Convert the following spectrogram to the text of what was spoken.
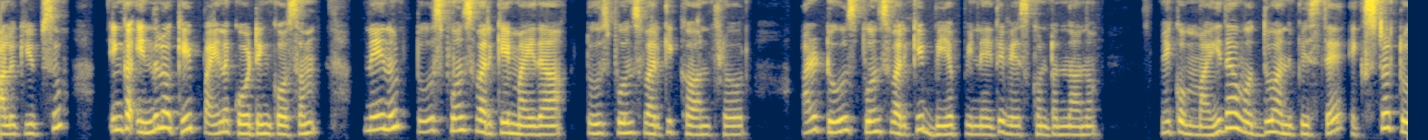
ఆలు క్యూబ్స్. ఇంకా ఇందులోకి పైన కోటింగ్ కోసం నేను టూ స్పూన్స్ వరకు మైదా టూ స్పూన్స్ వరకు కార్న్ఫ్లోర్ అండ్ టూ స్పూన్స్ వరకు బియ్యం పిండి అయితే వేసుకుంటున్నాను. మీకు మైదా వద్దు అనిపిస్తే ఎక్స్ట్రా టూ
